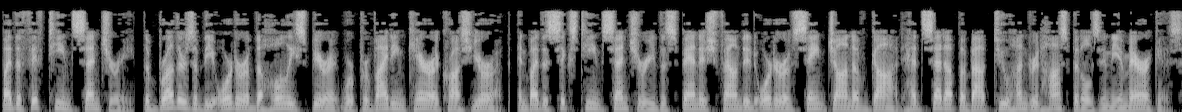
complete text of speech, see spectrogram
By the 15th century, the Brothers of the Order of the Holy Spirit were providing care across Europe, and by the 16th century the Spanish-founded Order of St. John of God had set up about 200 hospitals in the Americas.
